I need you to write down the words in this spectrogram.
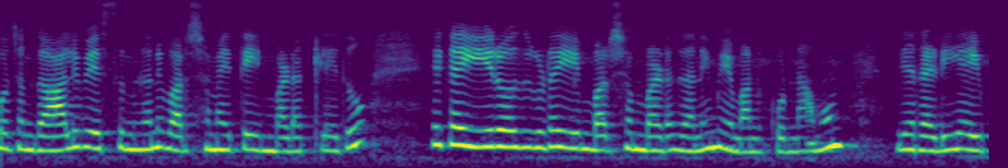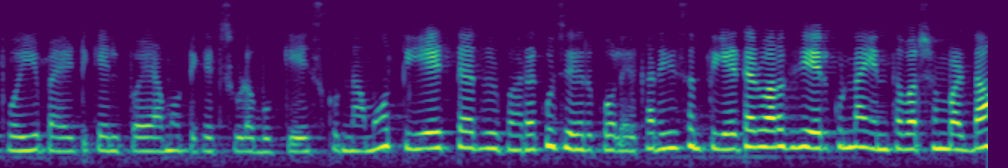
కొంచెం గాలి వేస్తుంది కానీ వర్షం అయితే ఏం పడట్లేదు. ఇక ఈరోజు కూడా ఏం వర్షం పడదని మేము అనుకున్నాము. ఇక రెడీ అయిపోయి బయటికి వెళ్ళిపోయాము. టికెట్స్ కూడా బుక్ చేసుకున్నాము. థియేటర్ వరకు చేరుకోలేదు. కనీసం థియేటర్ వరకు చేరుకున్నా ఎంత వర్షం పడ్డా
